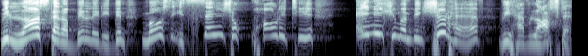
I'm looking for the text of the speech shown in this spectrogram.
We lost that ability. The most essential quality any human being should have, we have lost it.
